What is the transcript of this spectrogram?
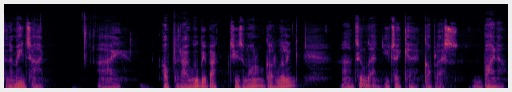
for the meantime, I hope that I will be back to you tomorrow, God willing. Until then, you take care. God bless. Bye now.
